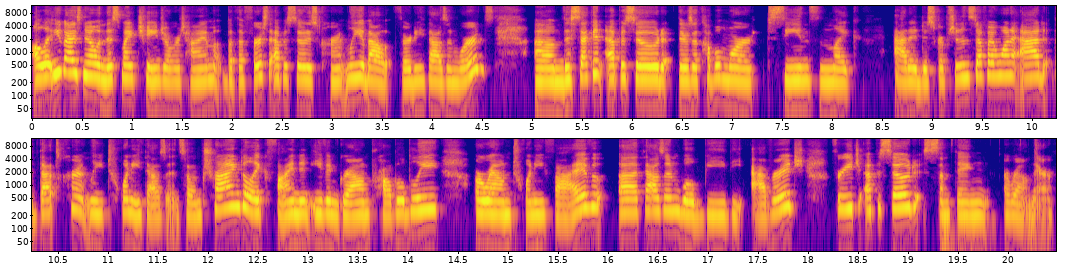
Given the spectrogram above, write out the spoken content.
I'll let you guys know, and this might change over time, but the first episode is currently about 30,000 words. Um, the second episode, there's a couple more scenes and like added description and stuff I want to add, but that's currently 20,000. So I'm trying to like find an even ground, probably around 25,000 uh, will be the average for each episode, something around there.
